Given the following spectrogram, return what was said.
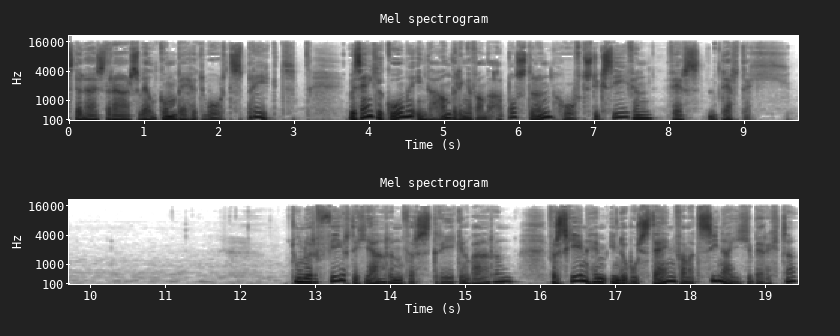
Beste luisteraars, welkom bij het woord spreekt. We zijn gekomen in de Handelingen van de Apostelen, hoofdstuk 7, vers 30. Toen er veertig jaren verstreken waren, verscheen hem in de woestijn van het Sinaï-gebergte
